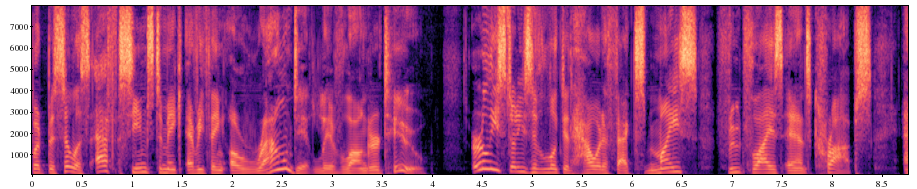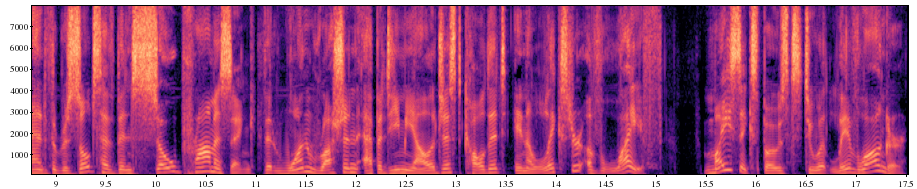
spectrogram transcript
but Bacillus F seems to make everything around it live longer too. Early studies have looked at how it affects mice, fruit flies, and crops, and the results have been so promising that one Russian epidemiologist called it an elixir of life. Mice exposed to it live longer,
